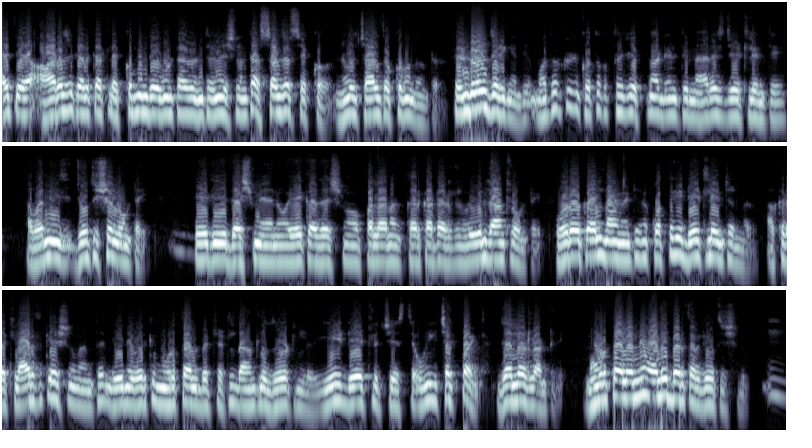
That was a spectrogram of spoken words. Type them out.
అయితే ఆ రోజు కల్కట్టాలో ఎక్కువ మంది ఏముంటారు? ఇంటర్నేషనల్ అంటే అస్ట్రాలజర్స్ ఎక్కువ నువ్వు చాలా తక్కువ మంది ఉంటారు. రెండు రోజులు జరిగింది. మొదటి కొత్త కొత్త చెప్తున్నాడు ఏంటి? మ్యారేజ్ డేట్లు ఏంటి? అవన్నీ జ్యోతిష్యాలు ఉంటాయి. ఏది దశమి అనో ఏకాదశనో పలానా కర్కాటక ఇవన్నీ దాంట్లో ఉంటాయి. పూర్వకాలం దాని వెంటనే కొత్తగా డేట్లు ఏంటి అన్నారు అక్కడ క్లారిఫికేషన్ అంటే నేను ఎవరికి ముహూర్తాలు పెట్టేట్లు దాంట్లో చూడటం లేదు. ఏ డేట్లు చేస్తే ఓన్లీ చెక్ పాయింట్ జల్లర్ లాంటిది. ముహూర్తాలన్నీ వాళ్ళే పెడతారు జ్యోతిష్యులు. మ్మ్.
